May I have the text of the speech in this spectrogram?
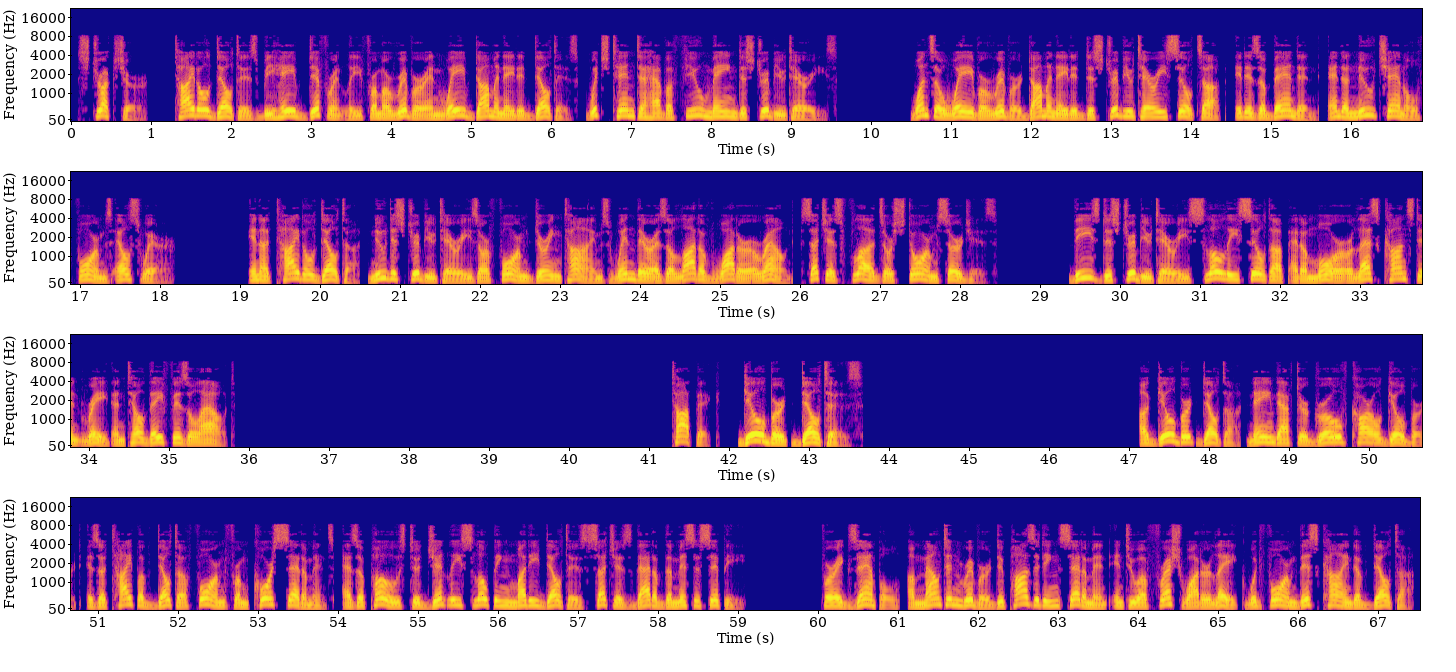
structure. Tidal deltas behave differently from a river and wave-dominated deltas, which tend to have a few main distributaries. Once a wave or river-dominated distributary silts up, it is abandoned, and a new channel forms elsewhere. In a tidal delta, new distributaries are formed during times when there is a lot of water around, such as floods or storm surges. These distributaries slowly silt up at a more or less constant rate until they fizzle out. Topic: Gilbert deltas. A Gilbert delta named after Grove Karl Gilbert is a type of delta formed from coarse sediments, as opposed to gently sloping muddy deltas such as that of the Mississippi. For example, a mountain river depositing sediment into a freshwater lake would form this kind of delta.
